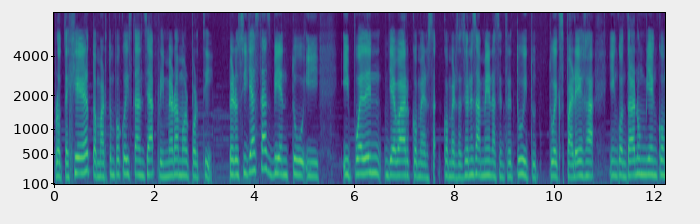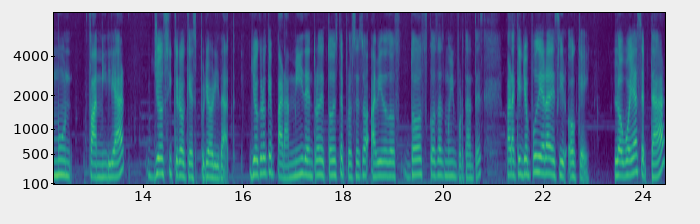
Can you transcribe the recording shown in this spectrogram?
proteger, tomarte un poco de distancia, primero amor por ti. Pero si ya estás bien tú y, y pueden llevar conversaciones amenas entre tú y tu, tu expareja y encontrar un bien común familiar, yo sí creo que es prioridad. Yo creo que para mí dentro de todo este proceso ha habido dos, dos cosas muy importantes para que yo pudiera decir, ok, lo voy a aceptar,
